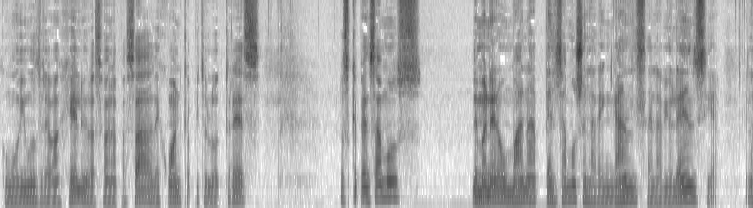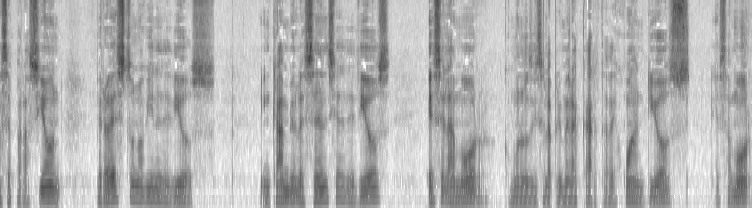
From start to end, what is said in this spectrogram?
como vimos del Evangelio la semana pasada de Juan capítulo 3. Los que pensamos de manera humana pensamos en la venganza, en la violencia, en la separación, pero esto no viene de Dios. En cambio, la esencia de Dios es el amor, como nos dice la primera carta de Juan. Dios es amor.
